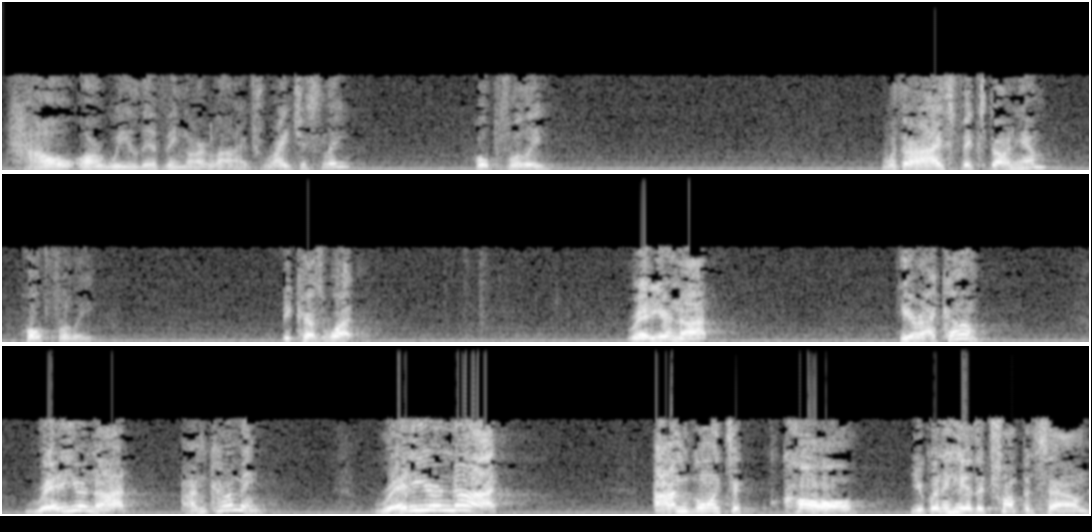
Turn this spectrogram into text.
How are we living our lives? Righteously? Hopefully. With our eyes fixed on him? Hopefully. Because what? Ready or not, here I come. Ready or not, I'm coming. Ready or not, I'm going to call. You're going to hear the trumpet sound.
